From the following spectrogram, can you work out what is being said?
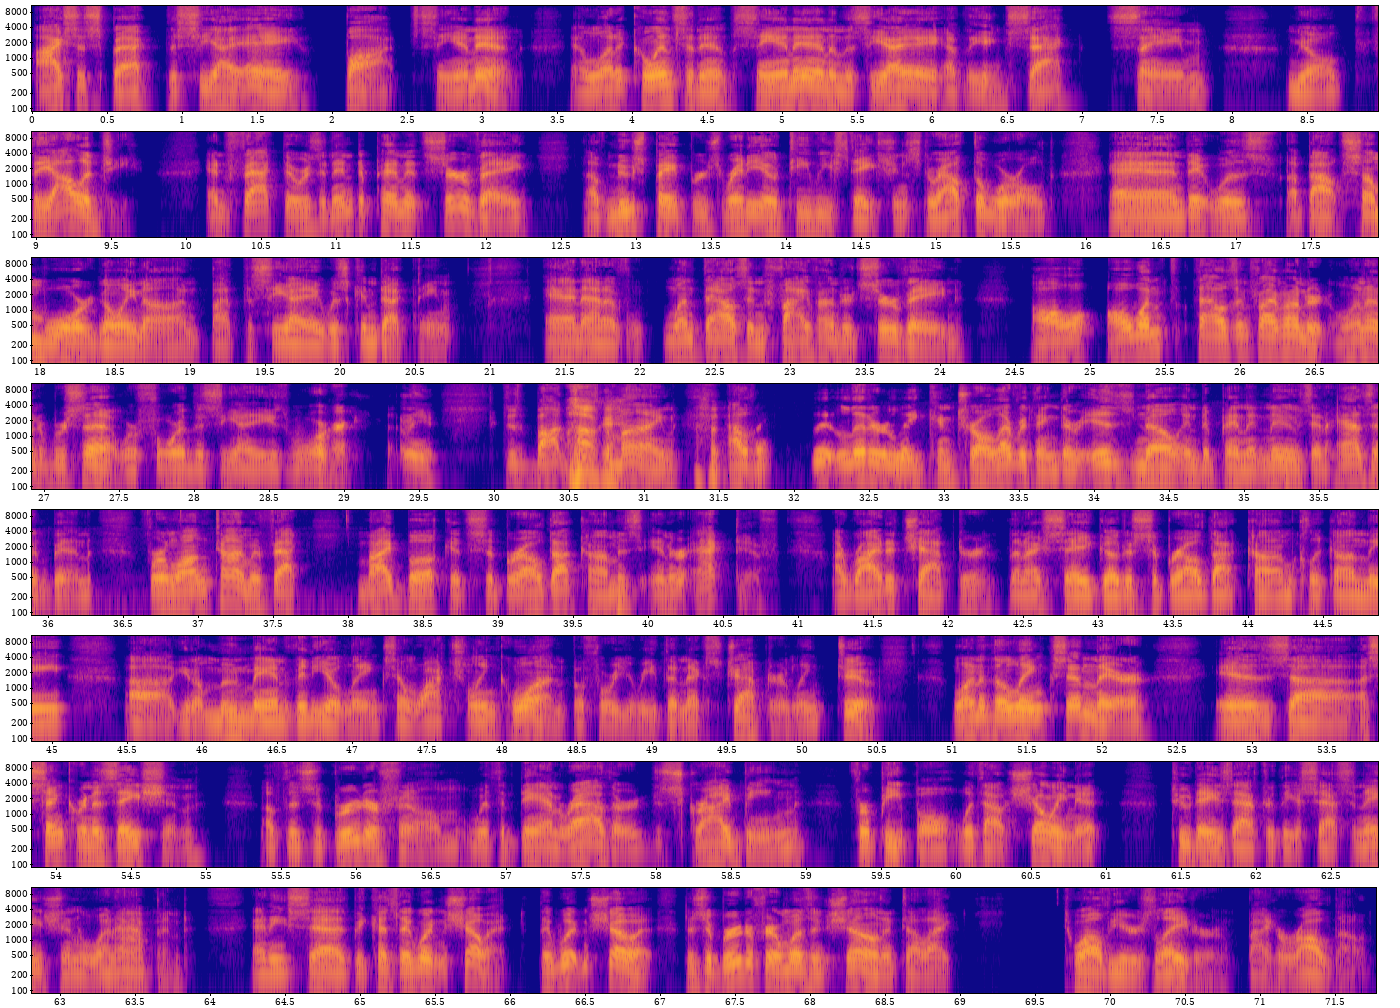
I suspect the CIA bought CNN. And what a coincidence, CNN and the CIA have the exact same, you know, theology. In fact, there was an independent survey of newspapers, radio, TV stations throughout the world, and it was about some war going on that the CIA was conducting. And out of 1,500 surveyed, all all 1,500, 100% were for the CIA's war. I mean, just boggles okay. the mind how they literally control everything. There is no independent news and hasn't been for a long time. In fact, my book at Sibrel.com is interactive. I write a chapter, then I say go to Sibrel.com, click on the uh, you know Moonman video links, and watch link one before you read the next chapter. Link two. One of the links in there is uh, a synchronization of the Zapruder film with Dan Rather describing for people without showing it two days after the assassination what happened. And he says because they wouldn't show it. They wouldn't show it. The Zapruder film wasn't shown until like 12 years later by Geraldo.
